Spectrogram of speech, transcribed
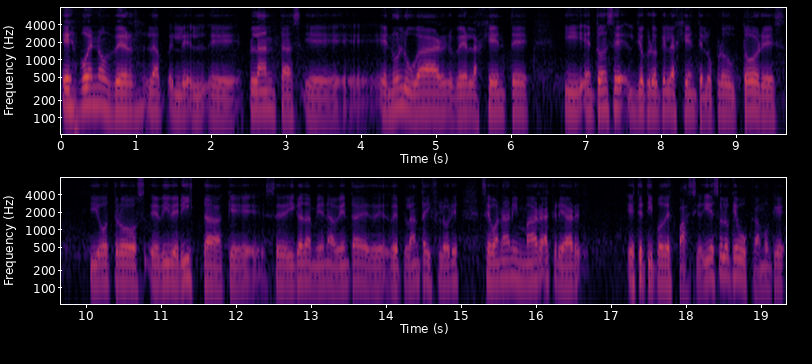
es bueno ver eh, plantas eh, en un lugar, ver la gente y entonces yo creo que la gente, los productores y otros eh, viveristas que se dedican también a venta de, plantas y flores se van a animar a crear este tipo de espacio. Y eso es lo que buscamos, que,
